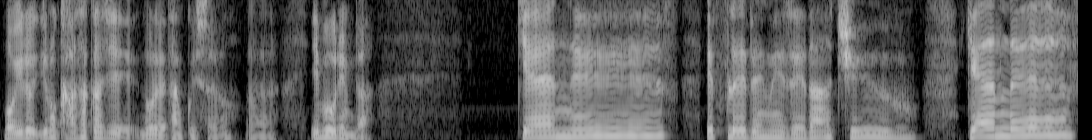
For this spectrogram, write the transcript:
뭐 이런 이런 가사까지 노래에 담고 있어요. 예. 이 부분입니다. Can't live if living without you. Can't live.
